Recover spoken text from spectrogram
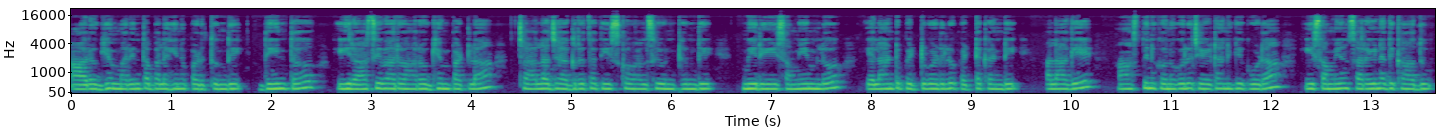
ఆరోగ్యం మరింత బలహీనపడుతుంది. దీంతో ఈ రాశి వారు ఆరోగ్యం పట్ల చాలా జాగ్రత్త తీసుకోవాల్సి ఉంటుంది. మీరు ఈ సమయంలో ఎలాంటి పెట్టుబడులు పెట్టకండి. అలాగే ఆస్తిని కొనుగోలు చేయడానికి కూడా ఈ సమయం సరైనది కాదు.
